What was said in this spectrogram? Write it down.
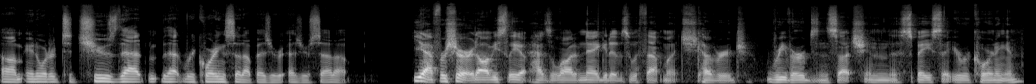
um, in order to choose that that recording setup as your as your setup. Yeah, for sure. It obviously has a lot of negatives with that much coverage, reverbs and such in the space that you're recording in.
